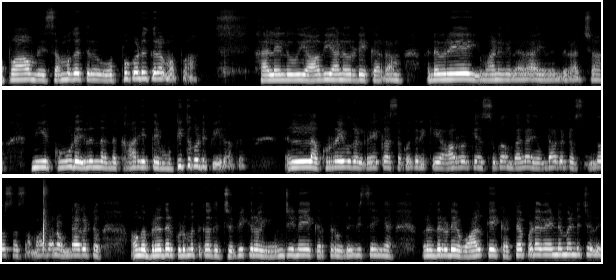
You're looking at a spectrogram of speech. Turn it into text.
அப்பா உடைய சமூகத்தில் ஒப்பு கொடுக்குறோம் அப்பா. ஹலெலு ஆவியானவருடைய கரம். அண்டவரே இமானுவேலராய் இருந்து ராஜா நீர் கூட இருந்து அந்த காரியத்தை முடித்து கொடுப்பீராக. எல்லா குறைவுகள் ரேகா சகோதரிக்கு ஆரோக்கியம் சுகம் பலம் உண்டாகட்டும் சந்தோஷம் சமாதானம் உண்டாகட்டும். அவங்க பிரதர் குடும்பத்துக்காக ஜெபிக்கிறோம். ஒன்றினே கருத்தர் உதவி செய்யுங்க. பிரதருடைய வாழ்க்கை கட்டப்பட வேண்டும் என்று சொல்லி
